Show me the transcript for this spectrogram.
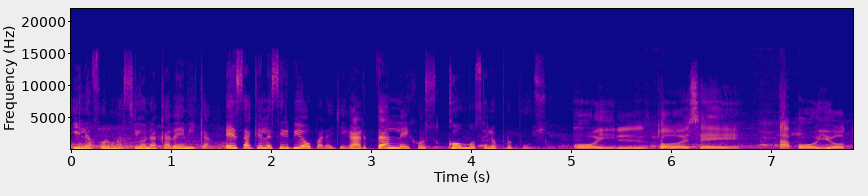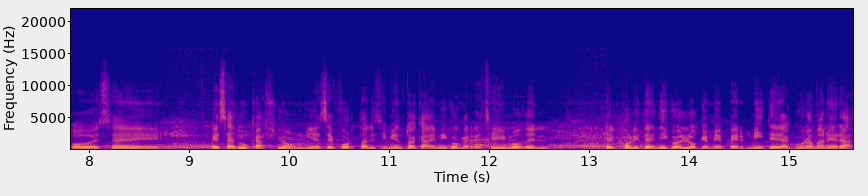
y la formación académica, esa que le sirvió para llegar tan lejos como se lo propuso. Hoy todo ese apoyo, toda esa educación y ese fortalecimiento académico que recibimos del, del Politécnico es lo que me permite de alguna manera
